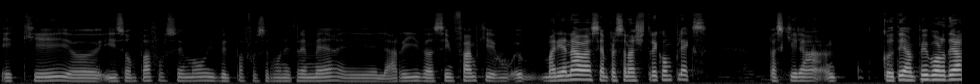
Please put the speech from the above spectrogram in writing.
et qu'ils euh, ils veulent pas forcément être mères. Et elle arrive, c'est une femme qui, euh, Mariana, c'est un personnage très complexe parce qu'il a un côté un peu border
